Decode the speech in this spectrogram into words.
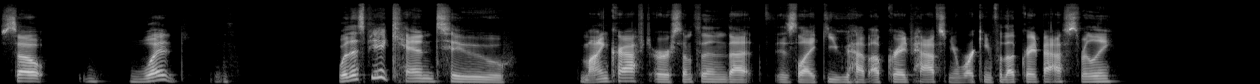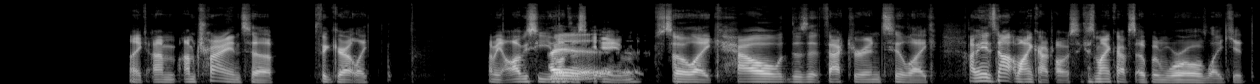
So would would this be akin to Minecraft or something that is like you have upgrade paths and you're working for the upgrade paths? Really? Like I'm I'm trying to figure out like I mean obviously you love this uh, game so like how does it factor into like I mean it's not Minecraft obviously because Minecraft's open world like it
